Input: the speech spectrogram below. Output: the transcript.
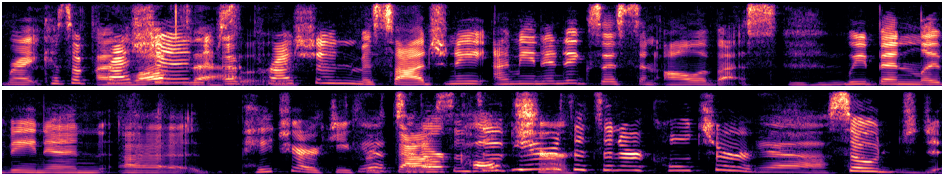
Right. Because oppression, oppression, misogyny, I mean, it exists in all of us. We've been living in uh, patriarchy for Yeah, it's in our thousands of years. It's in our culture. Yeah. So j-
